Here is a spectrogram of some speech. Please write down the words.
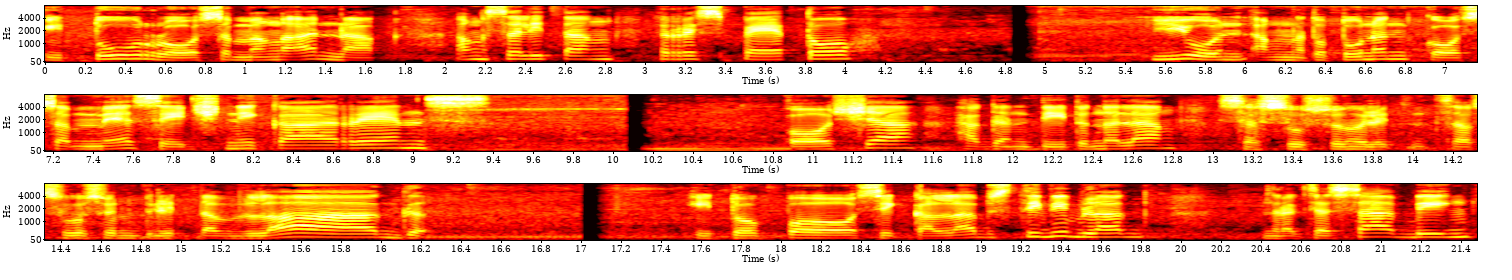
ituro sa mga anak ang salitang respeto. Yun ang natutunan ko sa message ni Karens. O siya, hanggang dito na lang sa susunod sa susunod ulit na vlog. Ito po si Kalabs TV Vlog na nagsasabing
